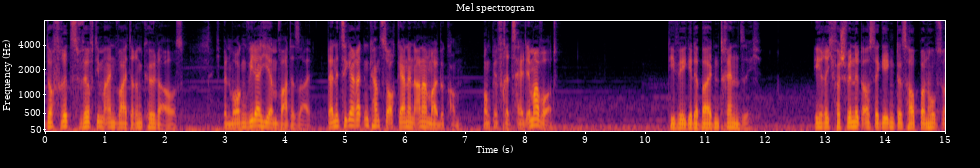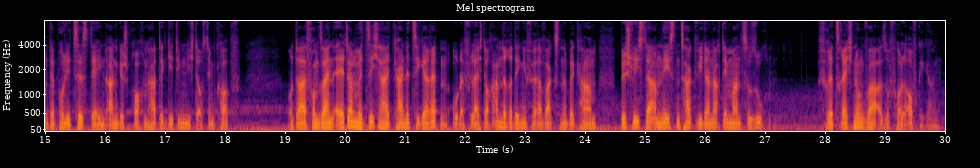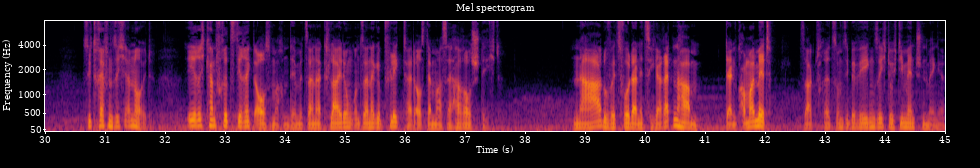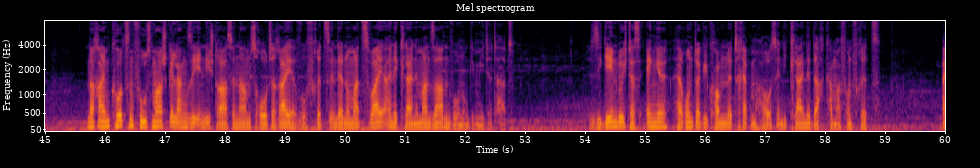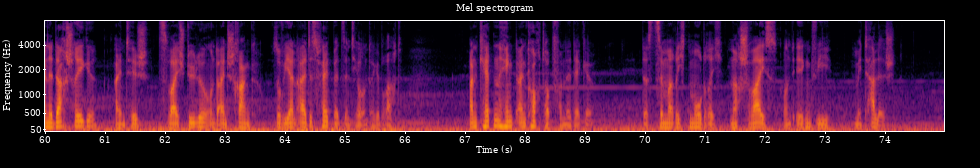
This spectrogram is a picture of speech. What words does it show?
Doch Fritz wirft ihm einen weiteren Köder aus. Ich bin morgen wieder hier im Wartesaal. Deine Zigaretten kannst du auch gerne ein andermal bekommen. Onkel Fritz hält immer Wort. Die Wege der beiden trennen sich. Erich verschwindet aus der Gegend des Hauptbahnhofs und der Polizist, der ihn angesprochen hatte, geht ihm nicht aus dem Kopf und da er von seinen Eltern mit Sicherheit keine Zigaretten oder vielleicht auch andere Dinge für Erwachsene bekam, beschließt er am nächsten Tag wieder nach dem Mann zu suchen. Fritz Rechnung war also voll aufgegangen. Sie treffen sich erneut. Erich kann Fritz direkt ausmachen, der mit seiner Kleidung und seiner Gepflegtheit aus der Masse heraussticht. Na, du willst wohl deine Zigaretten haben? Denn komm mal mit, sagt Fritz und sie bewegen sich durch die Menschenmenge. Nach einem kurzen Fußmarsch gelangen sie in die Straße namens Rote Reihe, wo Fritz in der Nummer 2 eine kleine Mansardenwohnung gemietet hat. Sie gehen durch das enge, heruntergekommene Treppenhaus in die kleine Dachkammer von Fritz. Eine Dachschräge, ein Tisch, zwei Stühle und ein Schrank sowie ein altes Feldbett sind hier untergebracht. An Ketten hängt ein Kochtopf von der Decke. Das Zimmer riecht modrig, nach Schweiß und irgendwie metallisch.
